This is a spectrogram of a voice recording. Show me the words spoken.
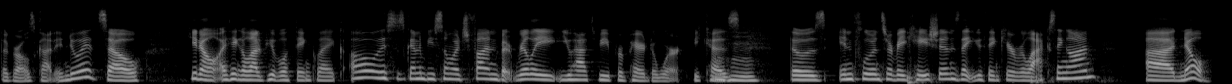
the girls got into it. So, you know, I think a lot of people think like, oh, this is going to be so much fun. But really, you have to be prepared to work because Mm-hmm. those influencer vacations that you think you're relaxing on, uh, no,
